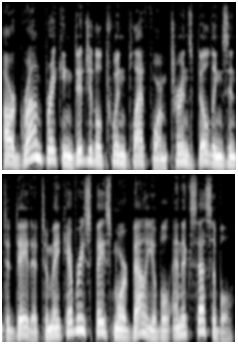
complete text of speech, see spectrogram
Our groundbreaking digital twin platform turns buildings into data to make every space more valuable and accessible.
